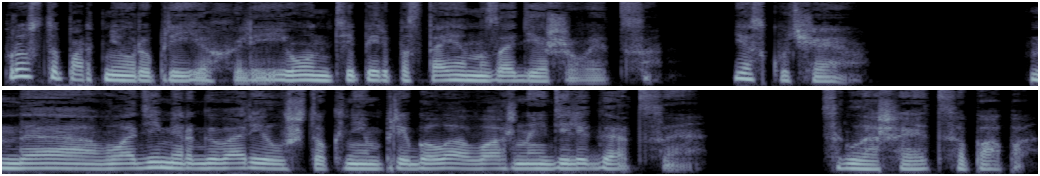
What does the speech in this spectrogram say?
Просто партнеры приехали, и он теперь постоянно задерживается. Я скучаю. «Да, Владимир говорил, что к ним прибыла важная делегация», — соглашается папа.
